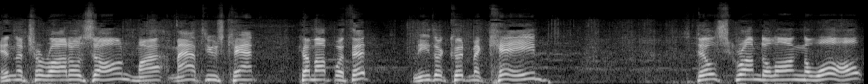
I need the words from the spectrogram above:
in the Toronto zone. Ma- Matthews can't come up with it. Neither could McCabe. Still scrummed along the wall.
